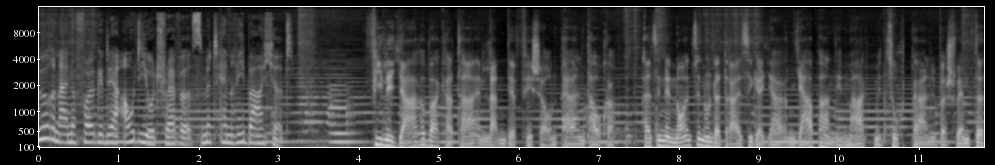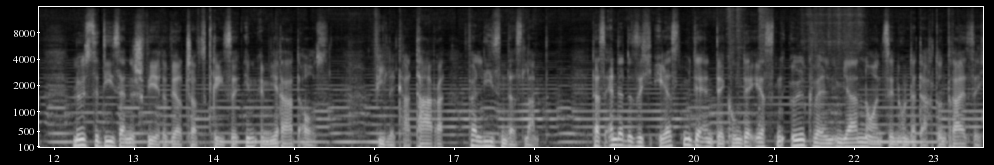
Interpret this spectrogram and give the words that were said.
hören eine Folge der Audio Travels mit Henry Barchet. Viele Jahre war Katar ein Land der Fischer und Perlentaucher. Als in den 1930er Jahren Japan den Markt mit Zuchtperlen überschwemmte, löste dies eine schwere Wirtschaftskrise im Emirat aus. Viele Katarer verließen das Land. Das änderte sich erst mit der Entdeckung der ersten Ölquellen im Jahr 1938.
